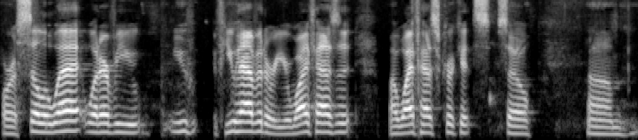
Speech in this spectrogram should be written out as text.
or a silhouette, whatever you you if you have it or your wife has it. My wife has Cricuts, so um,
